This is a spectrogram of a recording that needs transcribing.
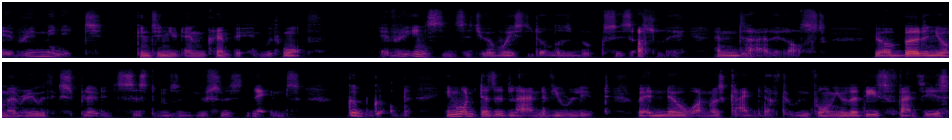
Every minute, continued M. Krempe with warmth. Every instant that you have wasted on those books is utterly and entirely lost. You have burdened your memory with exploded systems and useless names. Good God, in what desert land have you lived, where no one was kind enough to inform you that these fancies,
